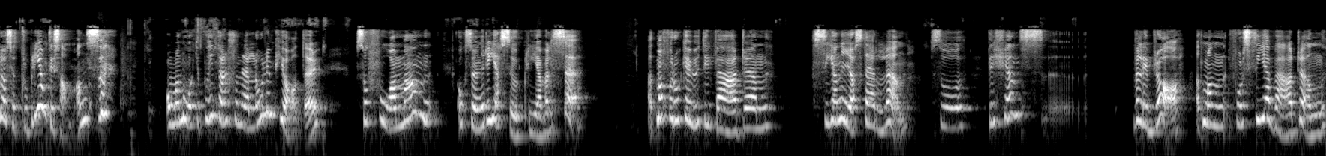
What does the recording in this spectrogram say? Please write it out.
lösa ett problem tillsammans? Om man åker på internationella olympiader så får man också en reseupplevelse. Att man får åka ut i världen, se nya ställen. Så det känns eh, väldigt bra att man får se världen.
